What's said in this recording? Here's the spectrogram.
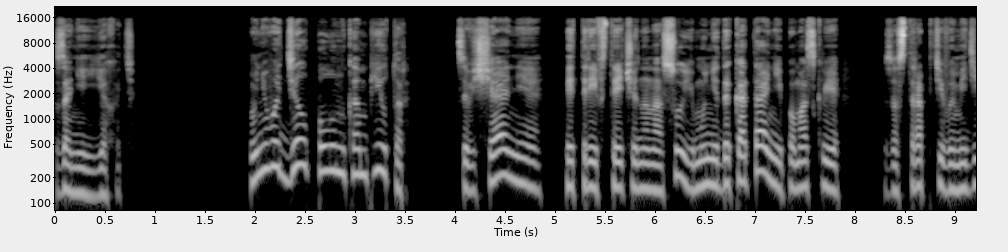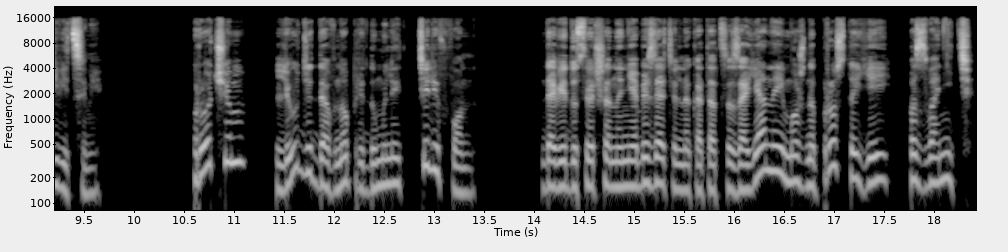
за ней ехать. У него дел полон компьютер, совещание и три встречи на носу, ему не до катаний по Москве за строптивыми девицами. Впрочем, люди давно придумали телефон. Давиду совершенно не обязательно кататься за Яной, можно просто ей позвонить.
